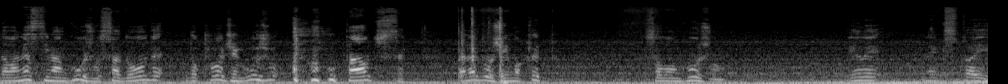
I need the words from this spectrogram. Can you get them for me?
Da vam ne snimam gužvu sad ovde, dok prođem gužvu, upavću se, da ne dužimo klip s ovom gužvom. Ili nek stoji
